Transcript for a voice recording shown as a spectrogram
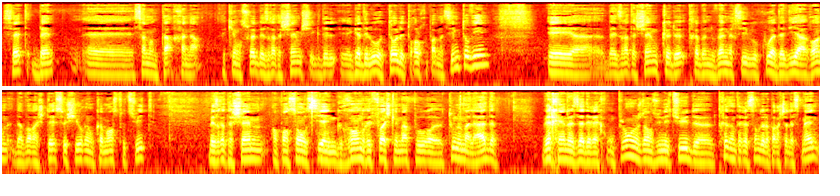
Seth Ben Samantha Hana, à qui on souhaite Bezrat Hashem, Gadelu Otol et Torah Masim Tovim, et Bezrat Hashem, que de très bonnes nouvelles. Merci beaucoup à David et à Aaron d'avoir acheté ce chiour et on commence tout de suite. Bezrat Hashem, en pensant aussi à une grande réfouche Lema pour tous nos malades. On plonge dans une étude très intéressante de la paracha de la semaine,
